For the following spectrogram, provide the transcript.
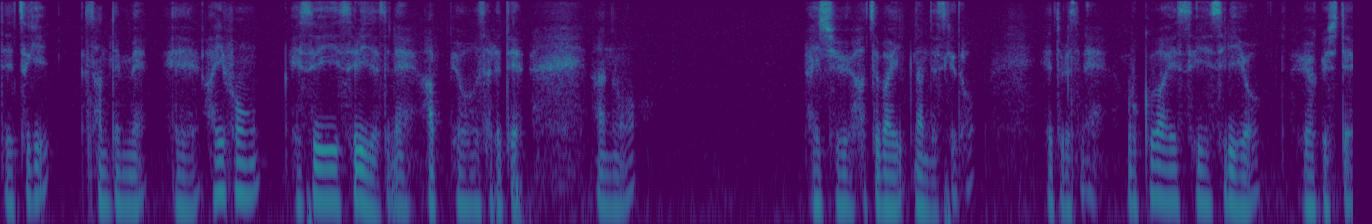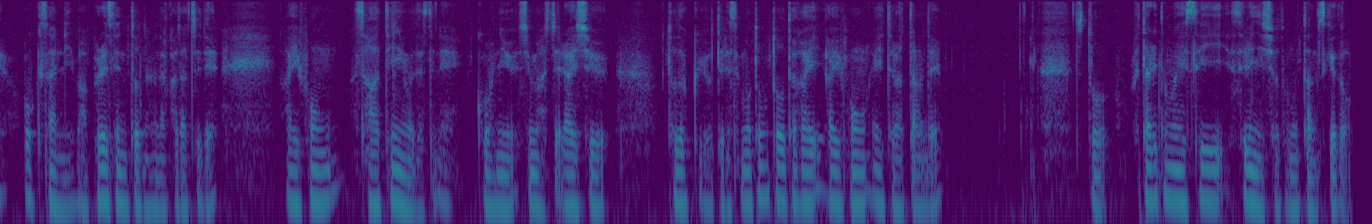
で次3点目、えー、iPhone SE3 ですね。発表されてあの来週発売なんですけど。えっ、ー、とですね僕は SE3 を予約して奥さんにまプレゼントのような形で iPhone13 をですね購入しまして来週届く予定です。もともとお互い iPhone8 だったのでちょっと2人とも SE3 にしようと思ったんですけど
